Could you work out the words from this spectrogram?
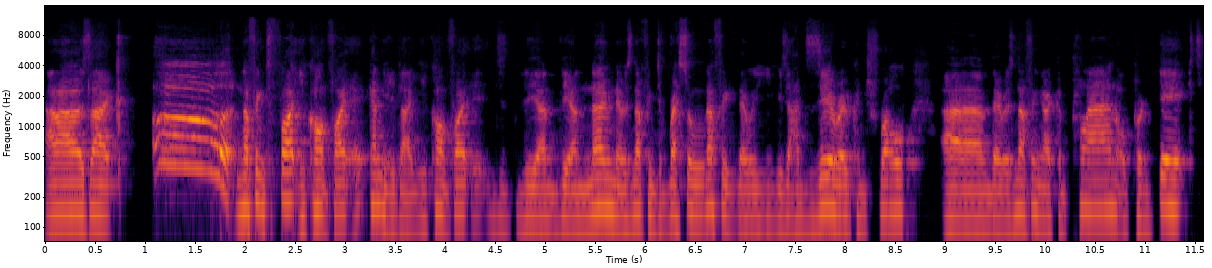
And I was like, oh, nothing to fight. You can't fight it, can you? Like, you can't fight it. the un- the unknown. There was nothing to wrestle. Nothing. There was you had zero control. Um, there was nothing I could plan or predict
